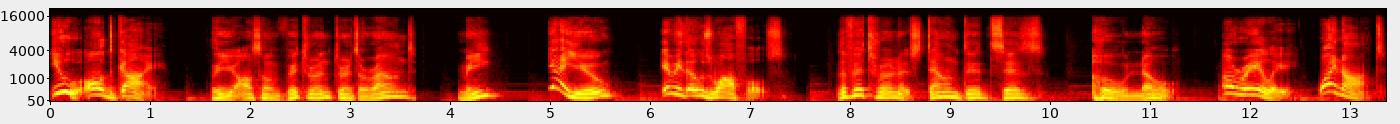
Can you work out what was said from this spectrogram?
you old guy! The awesome veteran turns around, Me? Yeah, you! Give me those waffles! The veteran, astounded, says, Oh no. Oh really? Why not?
